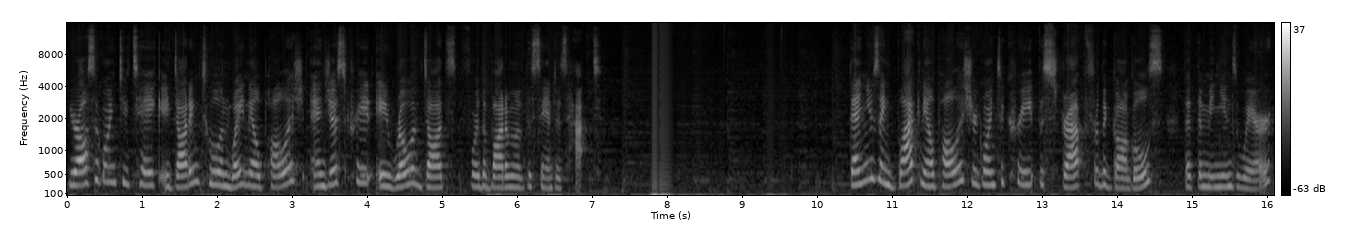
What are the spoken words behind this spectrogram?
You're also going to take a dotting tool and white nail polish and just create a row of dots for the bottom of the Santa's hat. Then using black nail polish, you're going to create the strap for the goggles that the minions wear.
